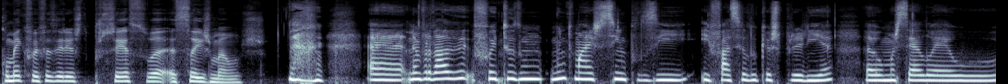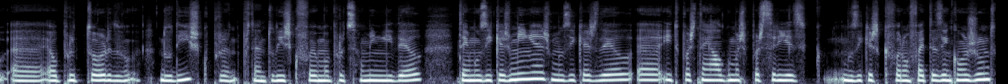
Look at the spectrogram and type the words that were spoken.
como é que foi fazer este processo a, a seis mãos? Uh, na verdade, foi tudo muito mais simples e, e fácil do que eu esperaria. Uh, o Marcelo é o, uh, é o produtor do, do, disco, portanto, o disco foi uma produção minha e dele. Tem músicas minhas, músicas dele e depois tem algumas parcerias, músicas que foram feitas em conjunto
